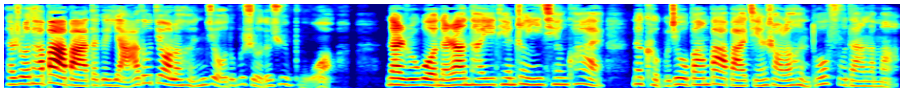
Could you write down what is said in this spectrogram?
他说他爸爸那个牙都掉了很久，都不舍得去补。那如果能让他一天挣一千块，那可不就帮爸爸减少了很多负担了吗？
